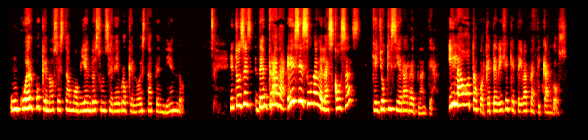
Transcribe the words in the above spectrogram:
un cuerpo que no se está moviendo es un cerebro que no está aprendiendo. Entonces, de entrada, esa es una de las cosas que yo quisiera replantear. Y la otra, porque te dije que te iba a platicar dos.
